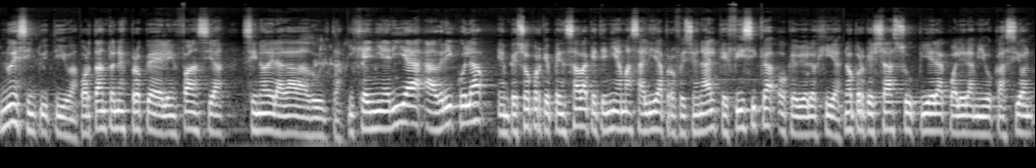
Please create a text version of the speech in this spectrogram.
no es intuitiva, por tanto no es propia de la infancia, sino de la edad adulta. Ingeniería agrícola empezó porque pensaba que tenía más salida profesional que física o que biología, no porque ya supiera cuál era mi vocación,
